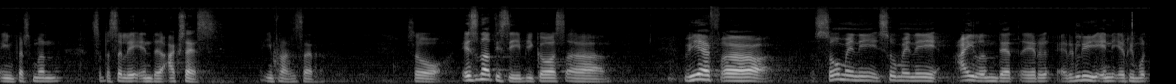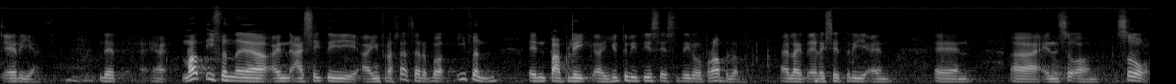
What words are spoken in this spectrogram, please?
investment, especially in the access infrastructure. So it's not easy because uh, we have so many so many islands that are really in remote areas that uh, not even uh, in ICT infrastructure, but even in public utilities is still a problem, like electricity and and and so on. So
